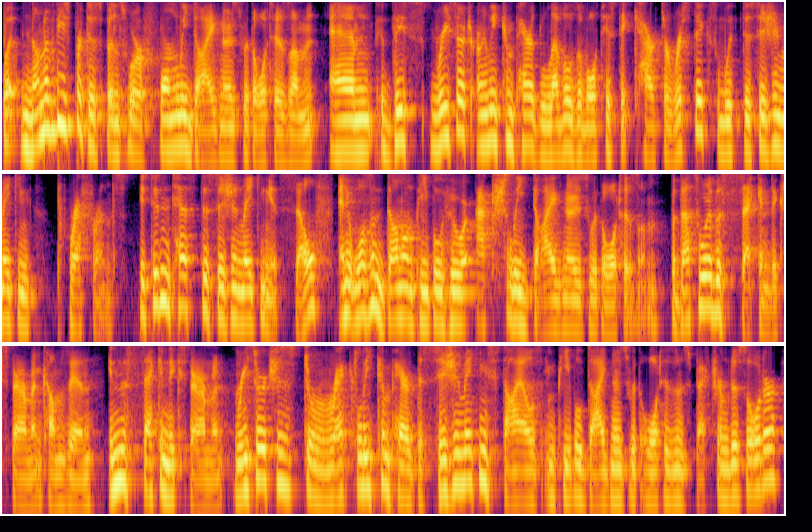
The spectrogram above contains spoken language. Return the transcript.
But none of these participants were formally diagnosed with autism, and this research only compared levels of autistic characteristics with decision-making preference. It didn't test decision-making itself, and it wasn't done on people who were actually diagnosed with autism. But that's where the second experiment comes in. In the second experiment, researchers directly compared decision-making styles in people diagnosed with autism spectrum disorder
